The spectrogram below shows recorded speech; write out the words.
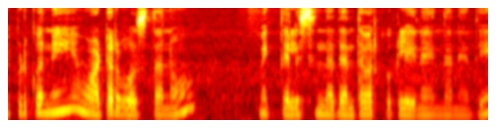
ఇప్పుడు కొన్ని వాటర్ పోస్తాను. మీకు తెలుస్తుంది అది ఎంతవరకు క్లీన్ అయింది అనేది.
